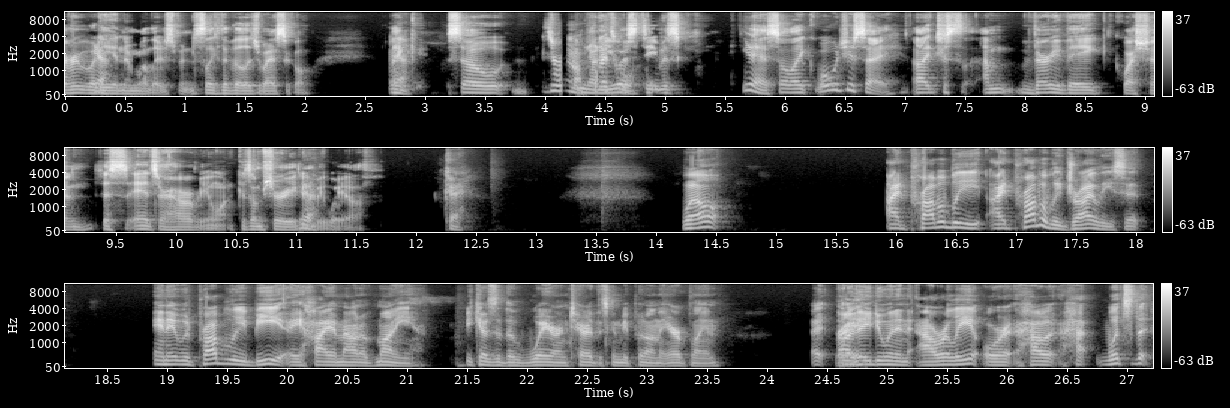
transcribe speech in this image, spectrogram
Everybody Yeah. and their mother's been. It's like the village bicycle. Yeah. Like so, It's you know, the U.S. team is. Yeah, so like, what would you say? I just, I'm very vague question. Just answer however you want, because I'm sure you're gonna Yeah. be way off. Okay. Well, I'd probably I'd probably dry lease it, and it would probably be a high amount of money because of the wear and tear that's going to be put on the airplane. Uh, Are they doing an hourly or how, how? What's the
